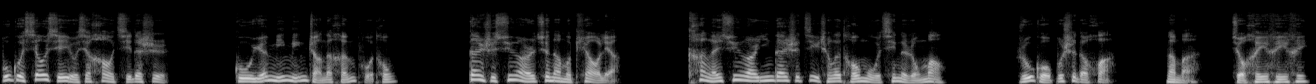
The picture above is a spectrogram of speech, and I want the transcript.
不过萧邪有些好奇的是，古元明明长得很普通。但是薰儿却那么漂亮，看来薰儿应该是继承了头母亲的容貌。如果不是的话，那么就嘿嘿嘿。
